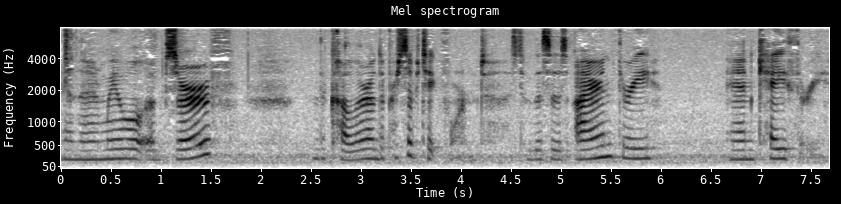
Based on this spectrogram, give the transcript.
and then we will observe the color of the precipitate formed. So this is iron 3 and K3.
